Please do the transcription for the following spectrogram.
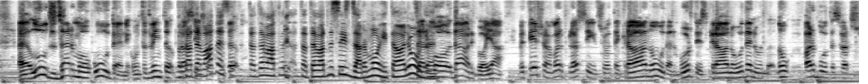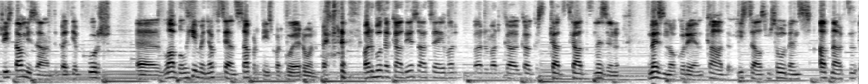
Uh, lūdzu, dzeramo ūdeni, un tad viņi prasīs, tev atnes, tā tev atnes, tā tev atnesīs dzeramo itāļu ūdeni. Dzeramo dārgo, jā. Bet tiešām var prasīt šo krānu ūdeni, burtiski krānu ūdeni. Un, nu, varbūt tas var šķist amizanti, bet jebkurš eh, laba līmeņa oficiāls sapratīs, par ko ir runa. Varbūt ar kādu iesācēju var, var, var kā, kā, kāds, kāds, nezinu, nezinu, no kurienes kāda izcelsmes ūdens atnāktu.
